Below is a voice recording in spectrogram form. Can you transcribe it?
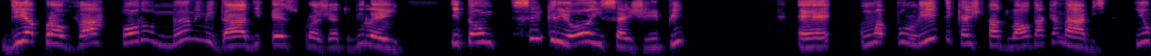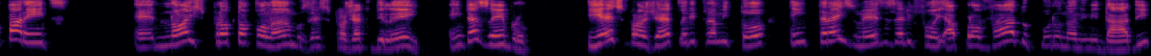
de aprovar por unanimidade esse projeto de lei. Então, se criou em Sergipe é, uma política estadual da cannabis. E um parênteses, é, nós protocolamos esse projeto de lei em dezembro. E esse projeto ele tramitou em três meses, ele foi aprovado por unanimidade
